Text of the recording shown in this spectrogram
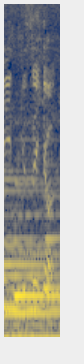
Ihnen gesichert.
